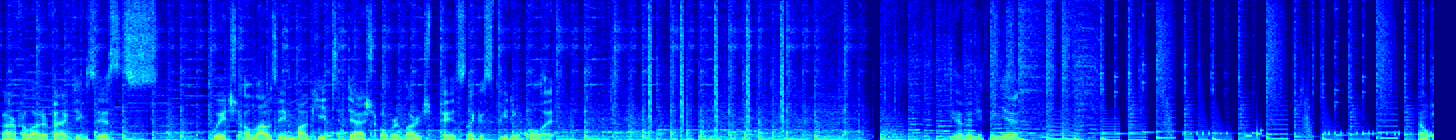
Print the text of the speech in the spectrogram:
Powerful artifact exists, which allows a monkey to dash over large pits like a speeding bullet. You have anything yet? Nope.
